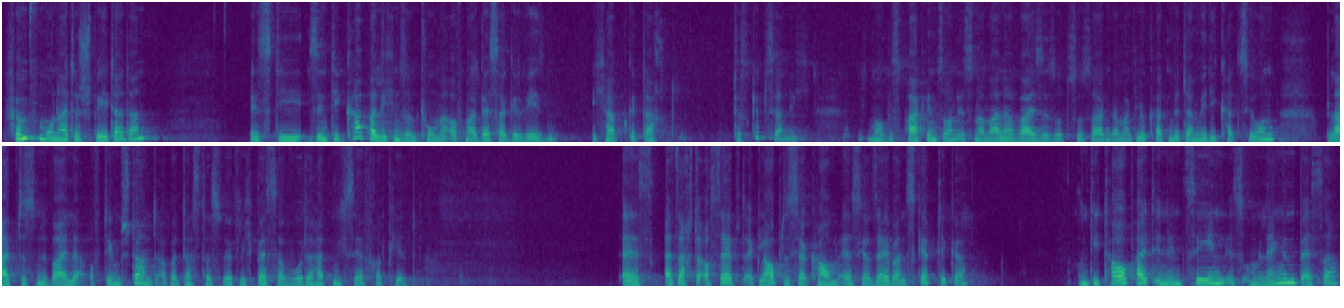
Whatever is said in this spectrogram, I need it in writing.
Fünf Monate später dann die, sind die körperlichen Symptome auf mal besser gewesen. Ich habe gedacht, das gibt es ja nicht. Morbus Parkinson ist normalerweise sozusagen, wenn man Glück hat mit der Medikation, bleibt es eine Weile auf dem Stand. Aber dass das wirklich besser wurde, hat mich sehr frappiert. Er, ist, er sagte auch selbst, er glaubt es ja kaum, er ist ja selber ein Skeptiker. Und die Taubheit in den Zehen ist um Längen besser,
